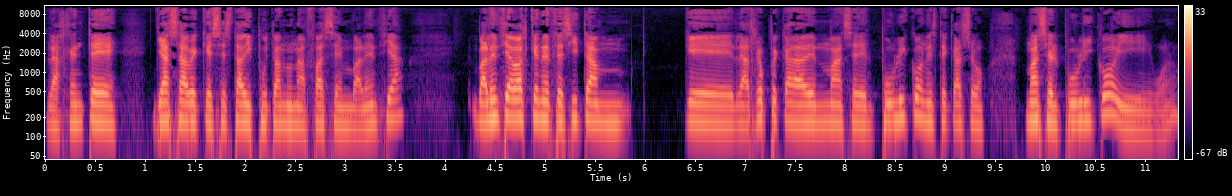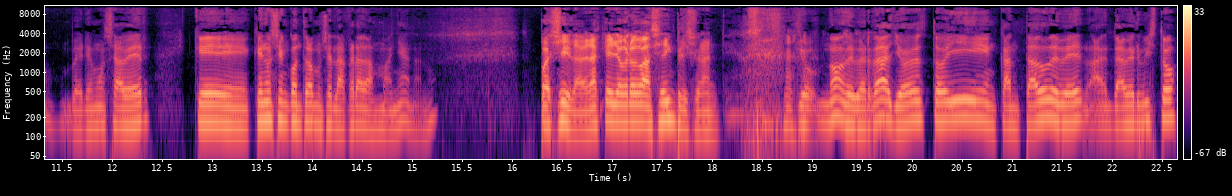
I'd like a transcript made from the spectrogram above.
la gente ya sabe que se está disputando una fase en Valencia. Valencia Vázquez necesita que la arrope cada vez más el público, en este caso más el público, y bueno, veremos a ver qué, qué nos encontramos en las gradas mañana, ¿no? Pues sí, la verdad es que yo creo que va a ser impresionante. Yo, no, de verdad, yo estoy encantado de ver, de haber visto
